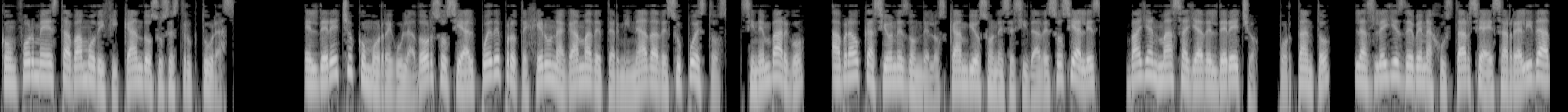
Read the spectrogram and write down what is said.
conforme ésta va modificando sus estructuras. El derecho como regulador social puede proteger una gama determinada de supuestos, sin embargo, habrá ocasiones donde los cambios o necesidades sociales vayan más allá del derecho, por tanto, las leyes deben ajustarse a esa realidad,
